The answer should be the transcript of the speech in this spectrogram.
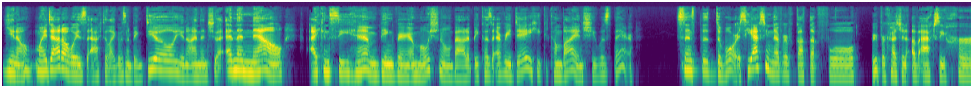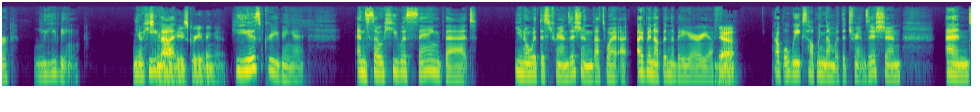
you know, my dad always acted like it wasn't a big deal, you know, and then she, and then now I can see him being very emotional about it because every day he could come by and she was there. Since the divorce, he actually never got that full repercussion of actually her leaving. You know, he so now got he's grieving it. he is grieving it. And so he was saying that, you know, with this transition, that's why I, I've been up in the Bay Area for Yeah. a couple weeks helping them with the transition. And,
